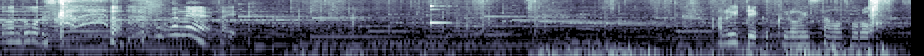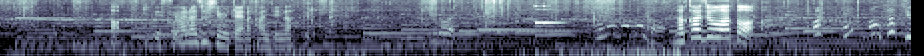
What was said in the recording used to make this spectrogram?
ここどこですか？ここがね。はい。歩いていく黒光さんを撮ろう。あいいですよ。女子みたいな感じになってる。中条跡。あ、え、あ、違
